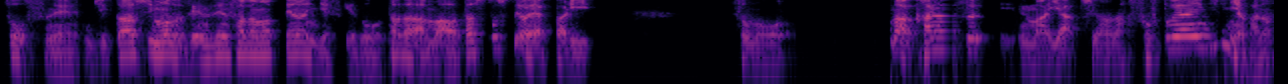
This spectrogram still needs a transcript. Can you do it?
そうですね。軸足まだ全然定まってないんですけど、ただまあ私としてはやっぱり、その、まあ開発、まあいや違うな、ソフトウェアエンジニアかな。っ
